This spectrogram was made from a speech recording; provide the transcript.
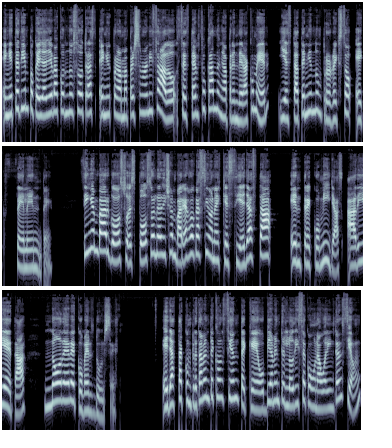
En este tiempo que ella lleva con nosotras en el programa personalizado, se está enfocando en aprender a comer y está teniendo un progreso excelente. Sin embargo, su esposo le ha dicho en varias ocasiones que si ella está, entre comillas, a dieta, no debe comer dulces ella está completamente consciente que obviamente lo dice con una buena intención,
